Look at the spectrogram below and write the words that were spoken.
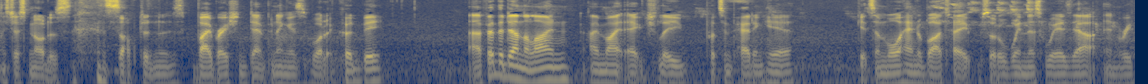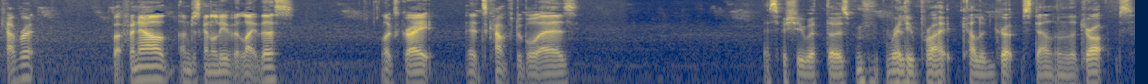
It's just not as soft and as vibration dampening as what it could be. Uh, further down the line, I might actually put some padding here, get some more handlebar tape sort of when this wears out and recover it. But for now, I'm just going to leave it like this. Looks great. It's comfortable as. Especially with those really bright coloured grips down in the drops.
